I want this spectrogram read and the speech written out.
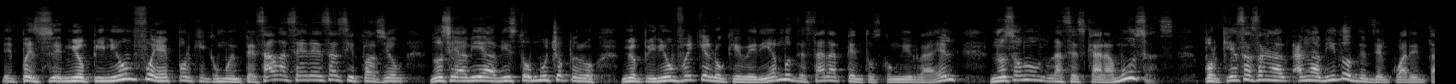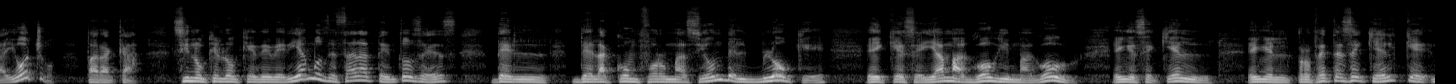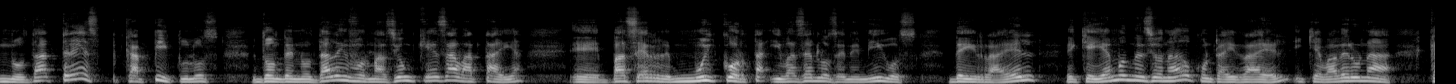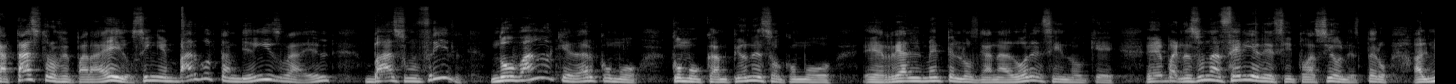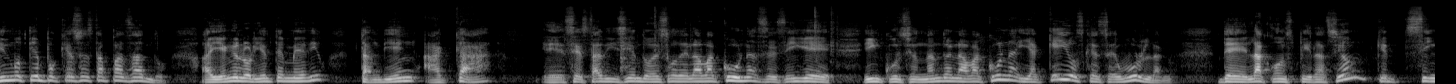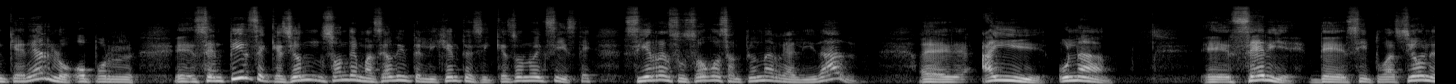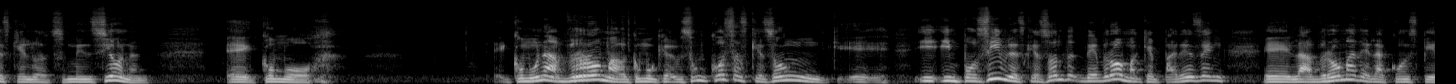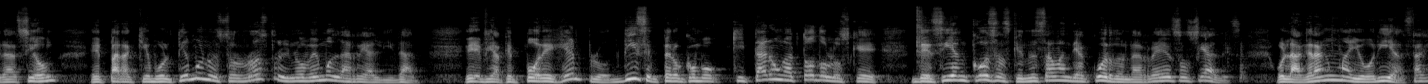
eh, pues eh, mi opinión fue, porque como empezaba a ser esa situación, no se había visto mucho, pero mi opinión fue que lo que deberíamos de estar atentos con Israel no son las escaramuzas, porque esas han, habido desde el 48 para acá, sino que lo que deberíamos de estar atentos es del, de la conformación del bloque eh, que se llama Gog y Magog en Ezequiel, en el profeta Ezequiel, que nos da tres capítulos donde nos da la información que esa batalla eh, va a ser muy corta y va a ser los enemigos de Israel eh, que ya hemos mencionado contra Israel y que va a haber una catástrofe para ellos. Sin embargo, también Israel va a sufrir. No van a quedar como, como campeones o como eh, realmente los ganadores, sino que, eh, bueno, es una serie de situaciones, pero al mismo tiempo que eso está pasando ahí en el Oriente Medio, también acá eh, se está diciendo eso de la vacuna, se sigue incursionando en la vacuna y aquellos que se burlan de la conspiración, que sin quererlo o por eh, sentirse que son, son demasiado inteligentes y que eso no existe, cierran sus ojos ante una realidad. Eh, hay una serie de situaciones que los mencionan como como una broma, como que son cosas que son eh, imposibles, que son de, broma, que parecen eh, la broma de la conspiración, eh, para que volteemos nuestro rostro y no vemos la realidad. fíjate, por ejemplo, dicen, pero como quitaron a todos los que decían cosas que no estaban de acuerdo en las redes sociales, o la gran mayoría está,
